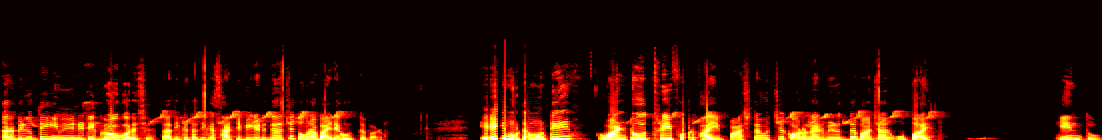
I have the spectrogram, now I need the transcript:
তার বিরুদ্ধে ইমিউনিটি গ্রো করেছে। তাদেরকে তাদেরকে সার্টিফিকেট দেওয়া হচ্ছে, তোমরা বাইরে ঘুরতে পারো। এই মোটামুটি one two three four five পাঁচটা হচ্ছে করোনার বিরুদ্ধে বাঁচার উপায়। কিন্তু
